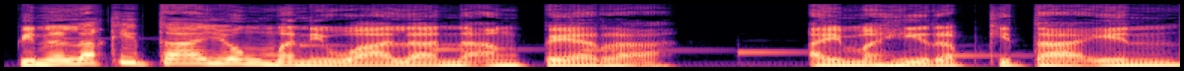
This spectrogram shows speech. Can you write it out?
Pinalaki tayong maniwala na ang pera ay mahirap kitain,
